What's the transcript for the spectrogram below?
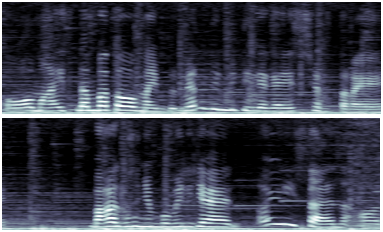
Oo, mga isda ba to? May, meron din bitilya guys, syempre. Baka gusto niyo bumili dyan. Ay, sana all.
